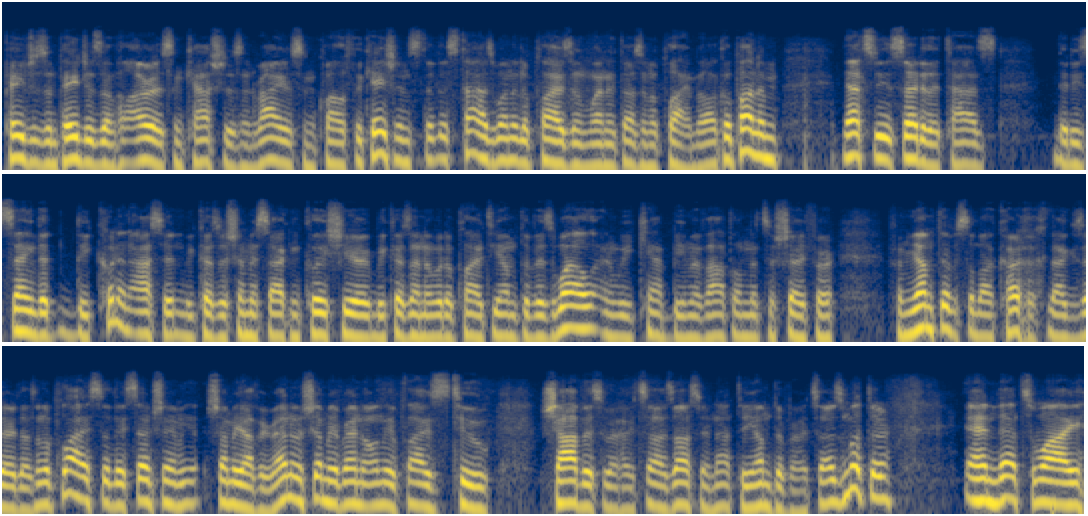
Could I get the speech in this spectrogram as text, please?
pages and pages of aris and kashas and rayas and qualifications to this Taz when it applies and when it doesn't apply. But Al that's the side of the Taz that he's saying that they couldn't ask it because of Shemisak and Klishir, because then it would apply to Yom as well, and we can't be Mevatel Mitzvah Shofar from Yom Tov, so Baal Karchach that doesn't apply, so they said Shemi Avirenu. Shemi Avirenu only applies to Shabbos, where Hitzah is also, not to Yom Tov, where Hitzah is Mutter, and that's why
